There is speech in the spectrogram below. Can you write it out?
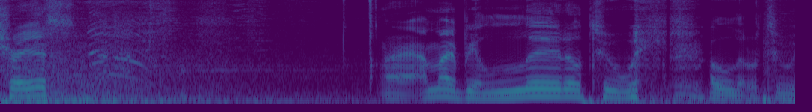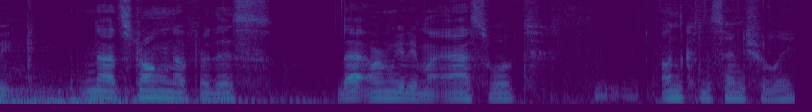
Atreus. Alright, I might be a little too weak. A little too weak. Not strong enough for this. That arm getting my ass whooped. Unconsensually.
